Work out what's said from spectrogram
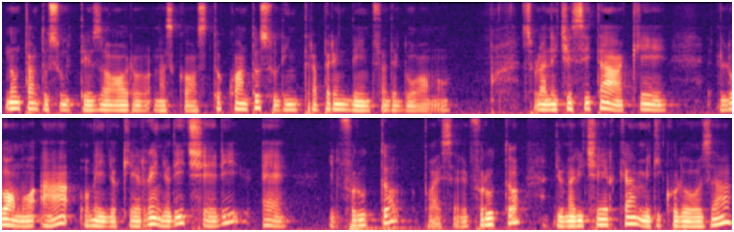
non tanto sul tesoro nascosto, quanto sull'intraprendenza dell'uomo, sulla necessità che l'uomo ha, o meglio che il regno dei cieli è il frutto, può essere il frutto di una ricerca meticolosa,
